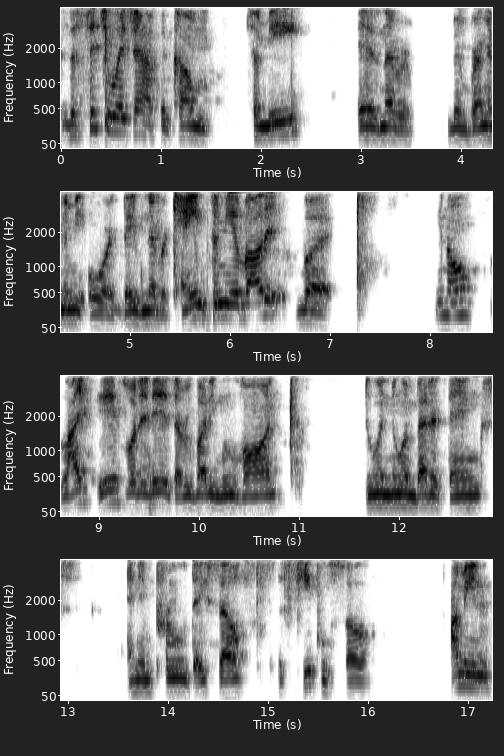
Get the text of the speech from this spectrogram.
the situation has to come to me. It has never been bringing to me, or they've never came to me about it. But you know, life is what it is. Everybody move on, doing new and better things, and improve themselves as people. So I mean, hmm.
